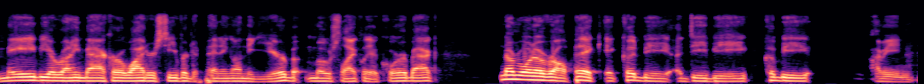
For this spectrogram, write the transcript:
maybe a running back or a wide receiver, depending on the year, but most likely a quarterback. Number one overall pick, it could be a DB, could be, I mean,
